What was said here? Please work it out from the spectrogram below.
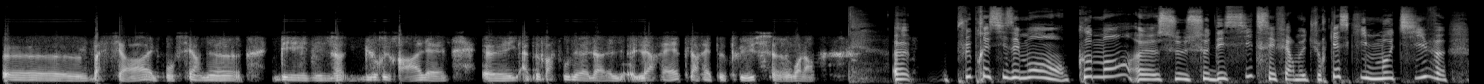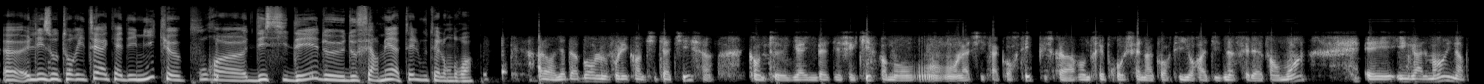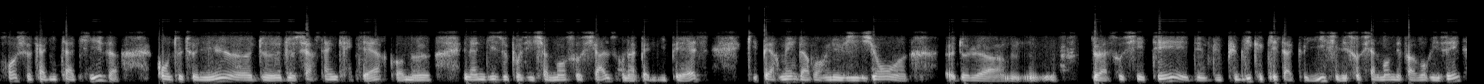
euh, Bastia, elle concerne des, du rural, euh, un peu partout la, REP, la REP+, euh, voilà. Euh, plus précisément, comment euh, se, décident ces fermetures? Qu'est-ce qui motive les autorités académiques pour décider de, de, fermer à tel ou tel endroit? Alors, il y a d'abord le volet quantitatif, quand euh, il y a une baisse d'effectifs, comme on, on, l'assiste à Corté, puisqu'à la rentrée prochaine à Corté, il y aura 19 élèves en moins, et également une approche qualitative, compte tenu euh, de, de certains critères, comme euh, l'indice de positionnement social, ce qu'on appelle l'IPS, qui permet d'avoir une vision de la, de la société et du public qui est accueilli, s'il est socialement défavorisé.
